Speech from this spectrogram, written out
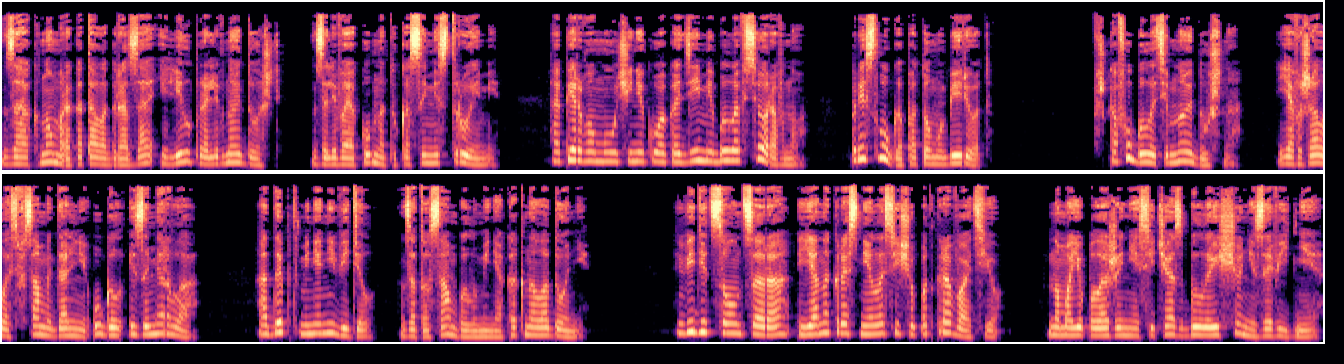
За окном рокотала гроза и лил проливной дождь, заливая комнату косыми струями. А первому ученику академии было все равно. Прислуга потом уберет. В шкафу было темно и душно. Я вжалась в самый дальний угол и замерла. Адепт меня не видел, зато сам был у меня как на ладони. Видит солнце Ра, я накраснелась еще под кроватью, но мое положение сейчас было еще незавиднее.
